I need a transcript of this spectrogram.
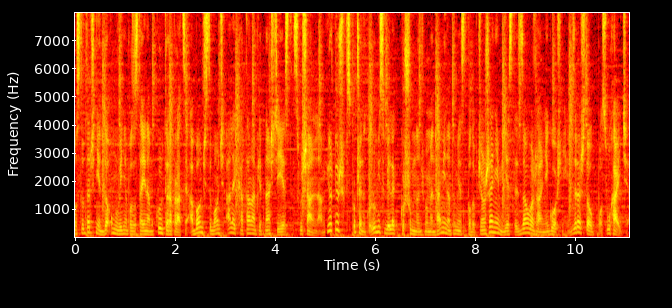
Ostatecznie do omówienia pozostaje nam kultura pracy, a bądź co bądź, ale katana 15 jest Już, już w spoczynku lubi sobie lekko szumnąć momentami, natomiast pod obciążeniem jest zauważalnie głośniej. Zresztą posłuchajcie.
